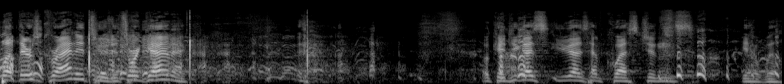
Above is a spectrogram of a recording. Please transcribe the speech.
but there's gratitude. It's organic. okay, do you guys you guys have questions? Yeah, Will.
